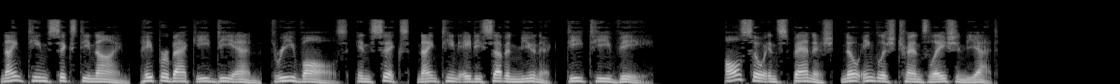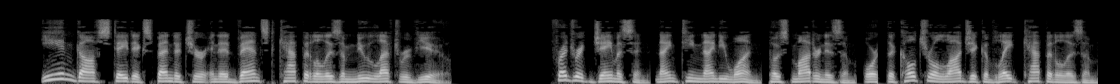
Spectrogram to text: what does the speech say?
1969, paperback EDN, 3 vols, in 6, 1987 Munich, DTV. Also in Spanish, no English translation yet. Ian Gough State Expenditure in Advanced Capitalism New Left Review. Fredric Jameson 1991 Postmodernism, or, The Cultural Logic of Late Capitalism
